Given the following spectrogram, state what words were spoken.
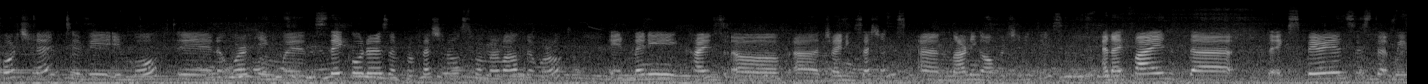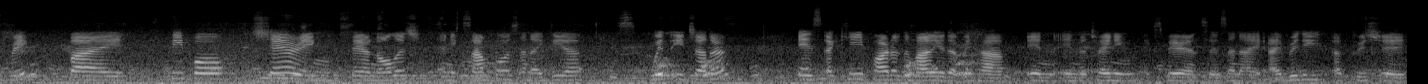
fortunate to be involved in working with stakeholders and professionals from around the world in many kinds of uh, training sessions and learning opportunities and I find that the experiences that we bring by people sharing their knowledge and examples and ideas with each other is a key part of the value that we have in, in the training experiences and I, I really appreciate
